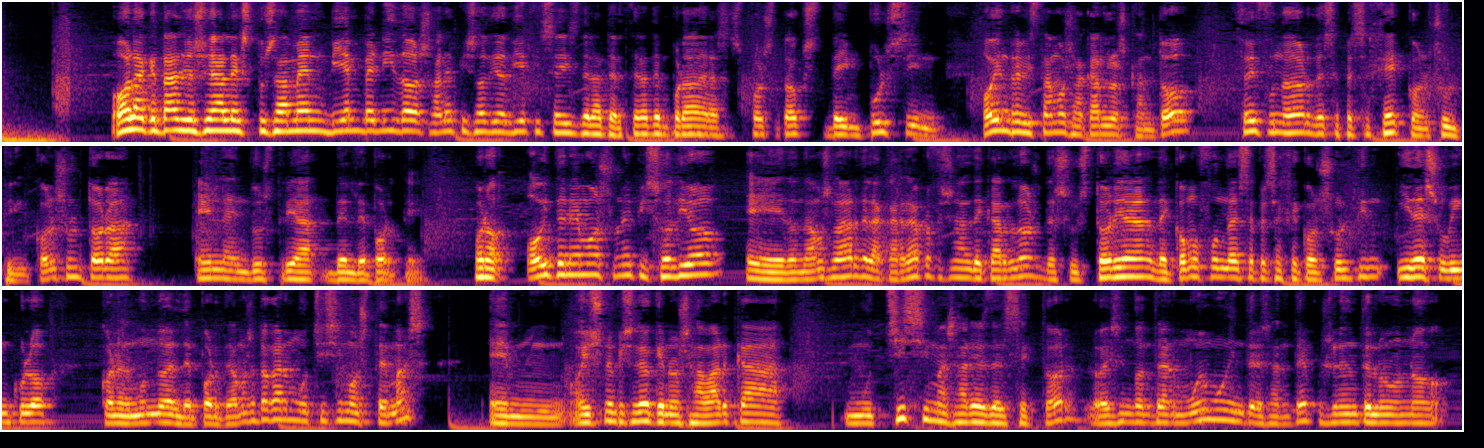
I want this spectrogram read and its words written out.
Hola, ¿qué tal? Yo soy Alex Tusamen. Bienvenidos al episodio 16 de la tercera temporada de las Sports Talks de Impulsing. Hoy entrevistamos a Carlos Cantó. Soy fundador de SPSG Consulting, consultora en la industria del deporte. Bueno, hoy tenemos un episodio eh, donde vamos a hablar de la carrera profesional de Carlos, de su historia, de cómo funda SPSG Consulting y de su vínculo con el mundo del deporte. Vamos a tocar muchísimos temas. Em, hoy es un episodio que nos abarca muchísimas áreas del sector. Lo vais a encontrar muy, muy interesante. Posiblemente uno,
